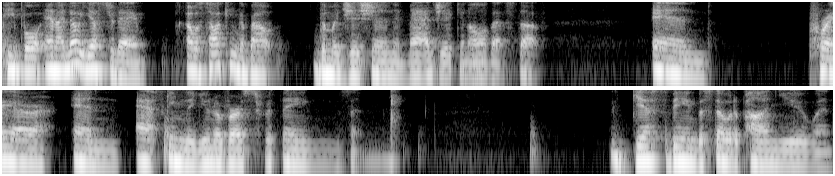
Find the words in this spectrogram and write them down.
people, and I know yesterday I was talking about the magician and magic and all that stuff and prayer and asking the universe for things and gifts being bestowed upon you and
